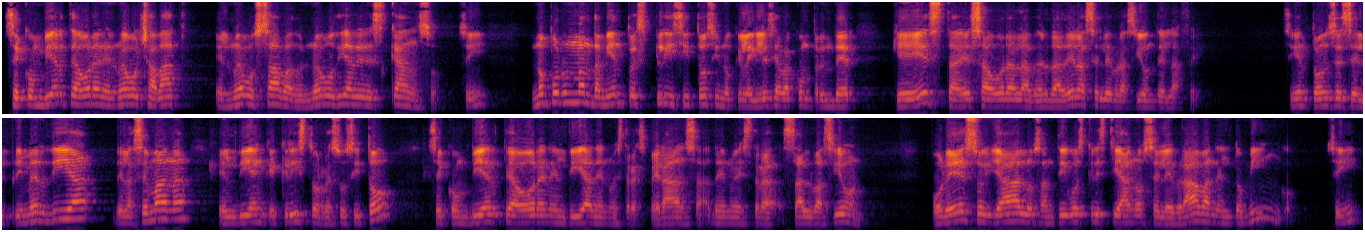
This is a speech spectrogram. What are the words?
se convierte ahora en el nuevo Shabbat, el nuevo sábado, el nuevo día de descanso, ¿sí? No por un mandamiento explícito, sino que la iglesia va a comprender que esta es ahora la verdadera celebración de la fe. ¿Sí? Entonces, el primer día de la semana, el día en que Cristo resucitó, se convierte ahora en el día de nuestra esperanza, de nuestra salvación. Por eso ya los antiguos cristianos celebraban el domingo, ¿sí?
